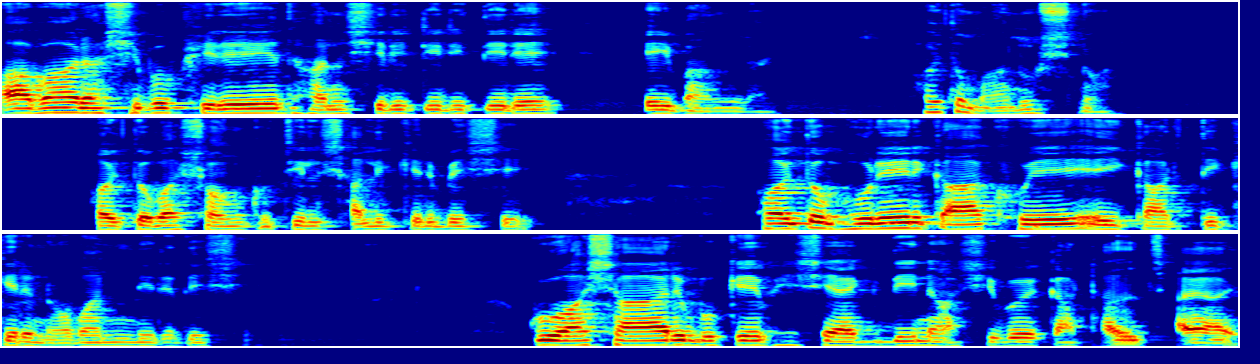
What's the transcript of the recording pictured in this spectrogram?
আবার আসিব ফিরে ধানসিঁড়িটির তীরে এই বাংলায়। হয়তো মানুষ নয় হয়তো বা শঙ্খচিল শালিকের বেশে, হয়তো ভোরের কাক হয়ে এই কার্তিকের নবান্নের দেশে। কুয়াশার বুকে ভেসে একদিন আসিব এ কাঁঠাল ছায়ায়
